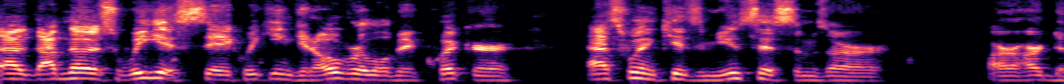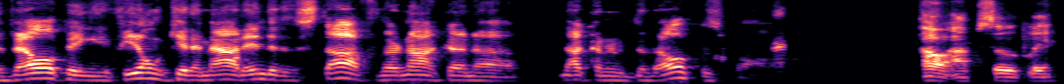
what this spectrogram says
I, have noticed we get sick, we can get over a little bit quicker. That's when kids' immune systems are are, are developing. If you don't get them out into the stuff, they're not gonna not gonna develop as well. Oh, absolutely.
